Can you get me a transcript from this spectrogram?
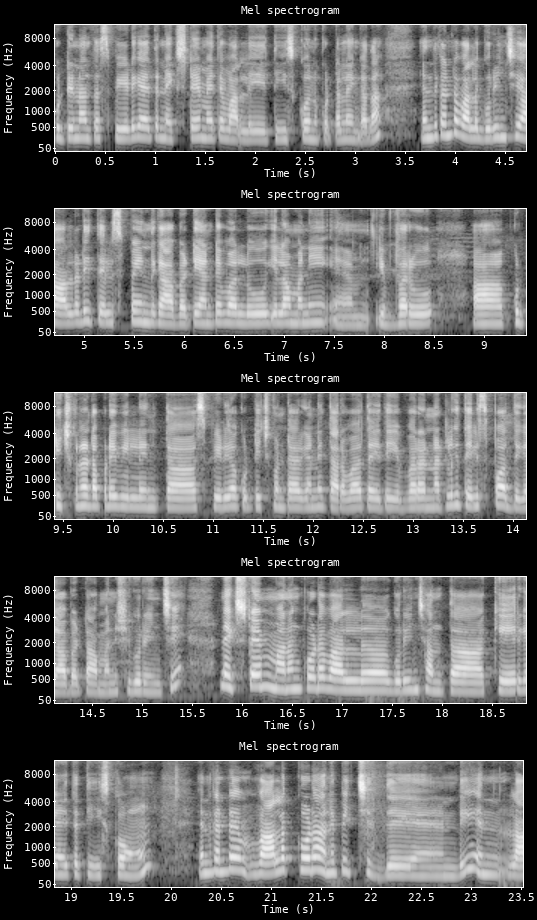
కుట్టినంత స్పీడ్గా అయితే నెక్స్ట్ టైం అయితే వాళ్ళు తీసుకొని కుట్టలేం కదా. ఎందుకంటే వాళ్ళ గురించి ఆల్రెడీ తెలిసిపోయింది కాబట్టి అంటే వాళ్ళు ఇలా మనీ ఇవ్వరు. కుట్టించుకునేటప్పుడే వీళ్ళు ఇంత స్పీడ్గా కుట్టించుకుంటారు కానీ తర్వాత అయితే ఇవ్వరు అన్నట్లుగా తెలిసిపోద్ది కాబట్టి ఆ మనిషి గురించి. నెక్స్ట్ టైం మనం కూడా వాళ్ళ గురించి అంత కేర్గా అయితే తీసుకోము. ఎందుకంటే వాళ్ళకు కూడా అనిపించిద్ది అండి. లా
